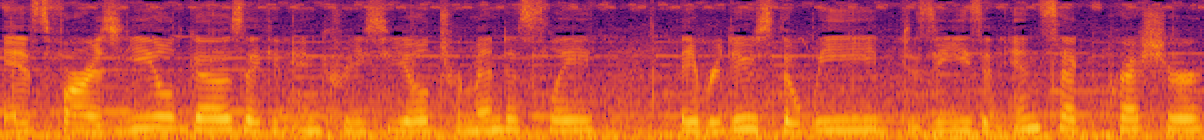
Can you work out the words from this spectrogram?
as far as yield goes, they can increase yield tremendously. They reduce the weed, disease, and insect pressure,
